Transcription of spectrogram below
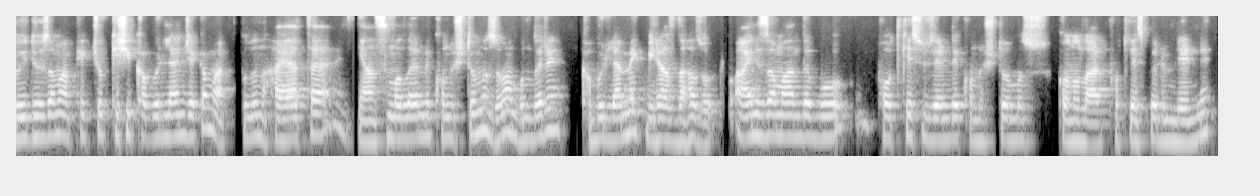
duyduğu zaman pek çok kişi kabullenecek ama bunun hayata yansımalarını konuştuğumuz zaman bunları kabullenmek biraz daha zor. Aynı zamanda bu podcast üzerinde konuştuğumuz konular, podcast bölümlerini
